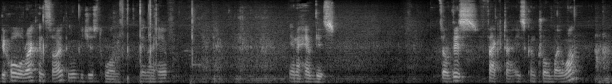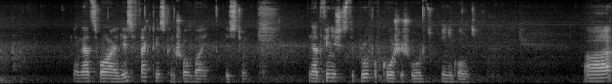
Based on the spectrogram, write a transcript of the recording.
the whole right hand side will be just 1. And I have and I have this. So this factor is controlled by 1. And that's why this factor is controlled by this 2. And that finishes the proof of Cauchy-Schwarz inequality. Uh,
